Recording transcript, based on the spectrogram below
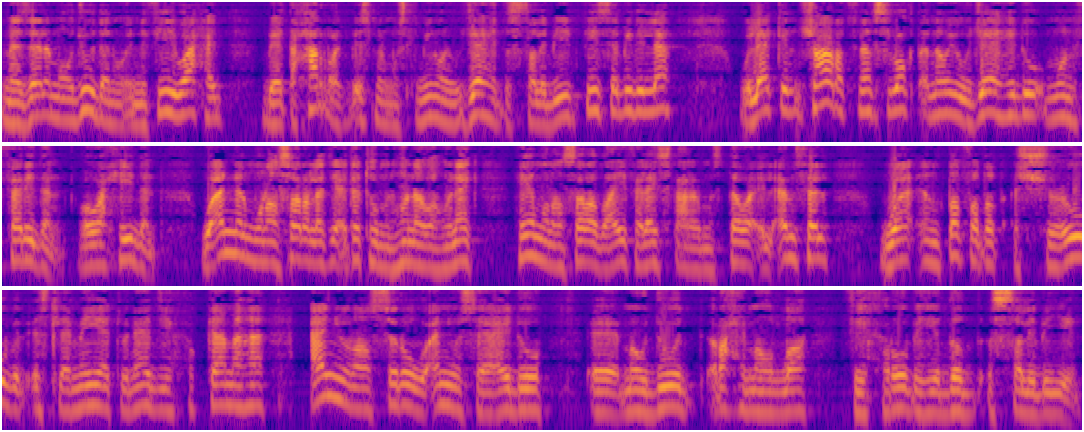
ما زال موجودا وإن في واحد بيتحرك باسم المسلمين ويجاهد الصليبيين في سبيل الله ولكن شعرت في نفس الوقت أنه يجاهد منفردا ووحيدا وأن المناصرة التي أتته من هنا وهناك هي مناصرة ضعيفة ليست على المستوى الأمثل وانتفضت الشعوب الإسلامية تنادي حكامها أن يناصروا وأن يساعدوا مودود رحمه الله في حروبه ضد الصليبيين.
